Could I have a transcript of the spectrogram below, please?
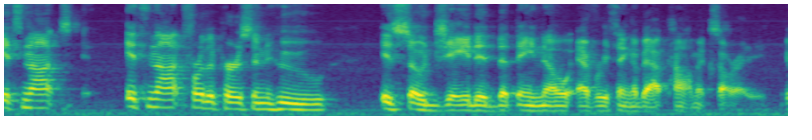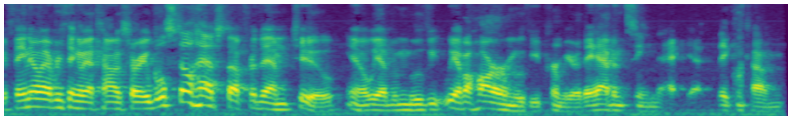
it's not it's not for the person who is so jaded that they know everything about comics already. If they know everything about comics already, we'll still have stuff for them too. You know, we have a movie, we have a horror movie premiere. They haven't seen that yet. They can come.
